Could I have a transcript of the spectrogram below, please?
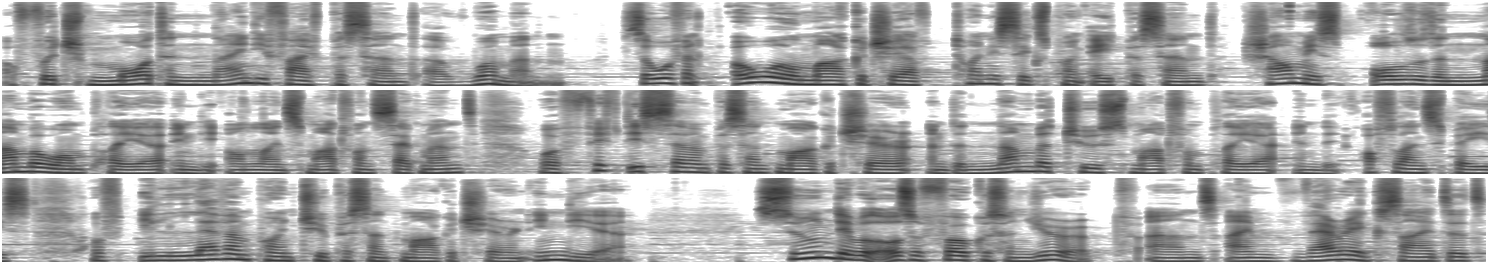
of which more than 95% are women. So with an overall market share of 26.8%, Xiaomi is also the number one player in the online smartphone segment with 57% market share and the number two smartphone player in the offline space with 11.2% market share in India. Soon they will also focus on Europe, and I'm very excited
